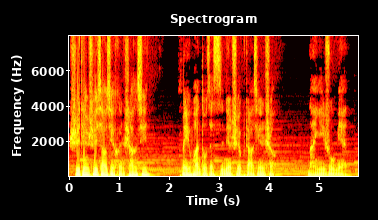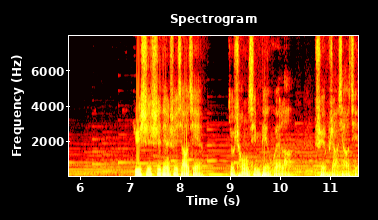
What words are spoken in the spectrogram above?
十点睡小姐很伤心，每晚都在思念睡不着先生，难以入眠。于是十点睡小姐又重新变回了睡不着小姐。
